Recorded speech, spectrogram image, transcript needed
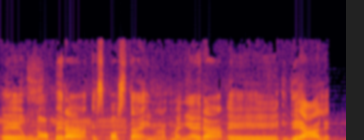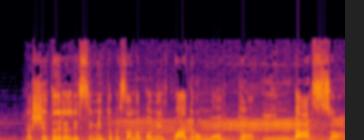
eh, un'opera esposta in maniera eh, ideale. La scelta dell'allestimento quest'anno pone il quadro molto in basso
